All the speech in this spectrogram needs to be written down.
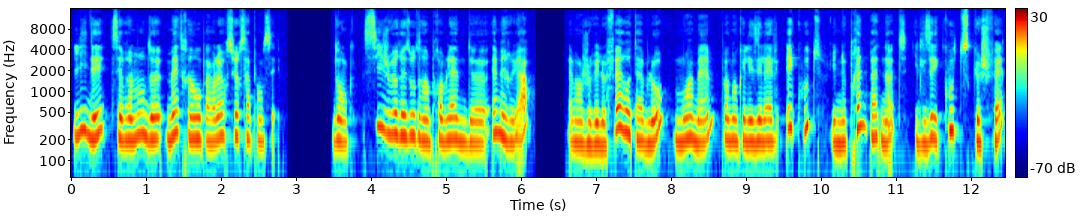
L'idée, c'est vraiment de mettre un haut-parleur sur sa pensée. Donc, si je veux résoudre un problème de MRUA, eh ben, je vais le faire au tableau, moi-même, pendant que les élèves écoutent, ils ne prennent pas de notes, ils écoutent ce que je fais,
